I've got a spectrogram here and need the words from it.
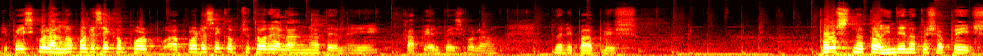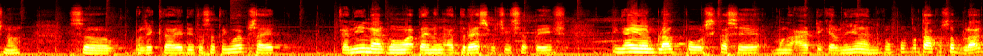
I-paste ko lang, no? For the sake of, for, uh, for the sake of tutorial lang natin, i-copy and paste ko lang. Then i-publish. Post na to, hindi na to siya page, no? So, balik tayo dito sa ating website. Kanina, gumawa tayo ng address, which is sa page. E ngayon, blog post kasi mga article na yan. Kung pupunta ako sa blog,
